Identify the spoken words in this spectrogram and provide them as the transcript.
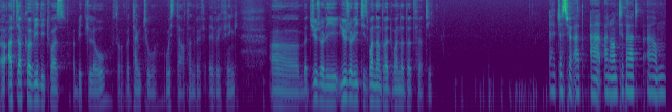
Uh, after COVID, it was a bit low, so the time to restart and everything. But usually, usually it is 100, 130. Uh, just to add, add, add on to that, um,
